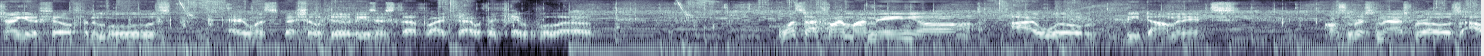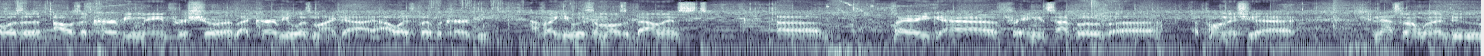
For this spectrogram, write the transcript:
Trying to get a feel for the moves, everyone's special abilities and stuff like that, what they're capable of. Once I find my main, y'all, I will be dominant. On Super Smash Bros, I was a I was a Kirby main for sure. Like Kirby was my guy. I always played with Kirby. I feel like he was the most balanced uh, player you could have for any type of uh, opponents you had. And that's what I'm gonna do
